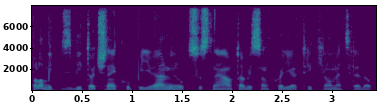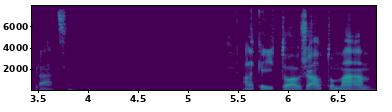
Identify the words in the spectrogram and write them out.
Bolo by zbytočné kúpiť veľmi luxusné auto, aby som chodil 3 km do práce. Ale keď to už auto mám,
